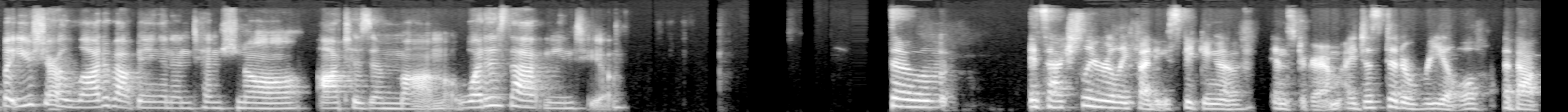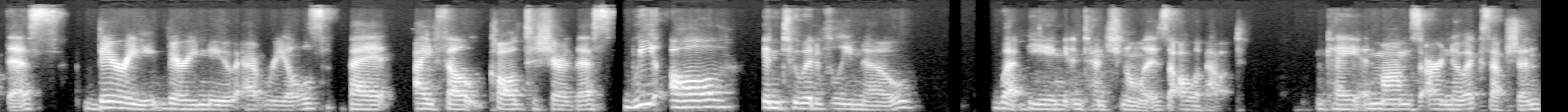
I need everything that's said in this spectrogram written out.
But you share a lot about being an intentional autism mom. What does that mean to you? So, it's actually really funny. Speaking of Instagram, I just did a reel about this very, very new at Reels, but I felt called to share this. We all intuitively know what being intentional is all about. Okay. And moms are no exception.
